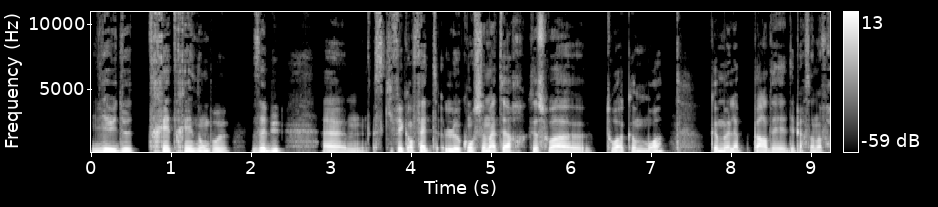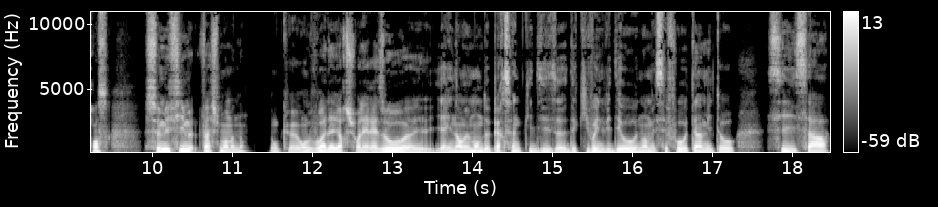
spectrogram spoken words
il y a eu de très très nombreux abus, euh, ce qui fait qu'en fait le consommateur, que ce soit euh, toi comme moi, comme la plupart des, personnes en France, se méfient vachement maintenant. Donc euh, on le voit d'ailleurs sur les réseaux, euh, il y a énormément de personnes qui disent euh, dès qu'ils voient une vidéo, non mais c'est faux, t'es un mytho, si ça,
